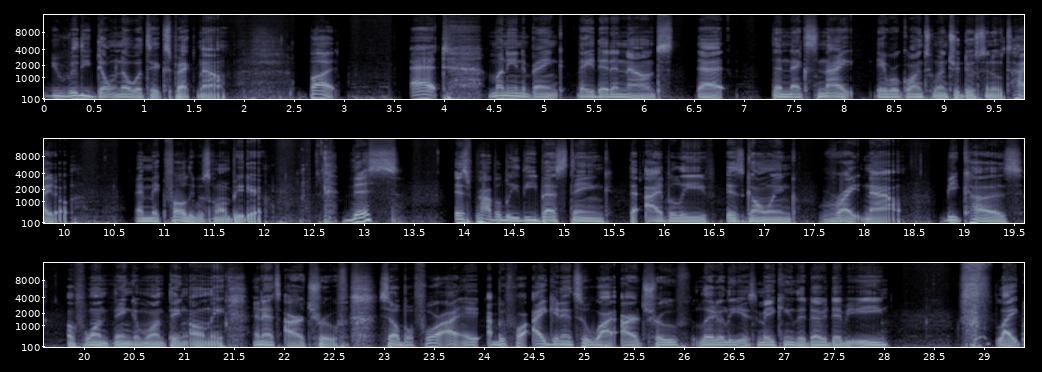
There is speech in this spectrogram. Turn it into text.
you really don't know what to expect now. But at Money in the Bank, they did announce that the next night they were going to introduce a new title, and Mick Foley was going to be there. This is probably the best thing that I believe is going right now because of one thing and one thing only, and that's R-Truth. So before I before I get into why R-Truth literally is making the WWE like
